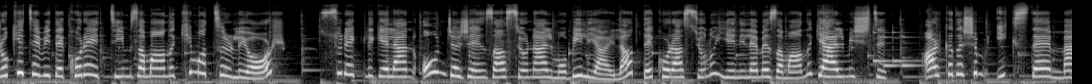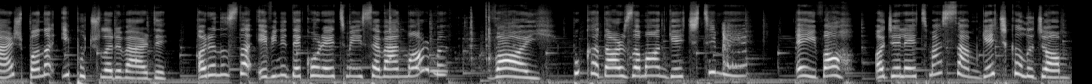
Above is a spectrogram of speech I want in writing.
Roket evi dekore ettiğim zamanı kim hatırlıyor? Sürekli gelen onca jenzasyonel mobilyayla dekorasyonu yenileme zamanı gelmişti. Arkadaşım XD Mer bana ipuçları verdi. Aranızda evini dekore etmeyi seven var mı? Vay, bu kadar zaman geçti mi? Eyvah, acele etmezsem geç kalacağım.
